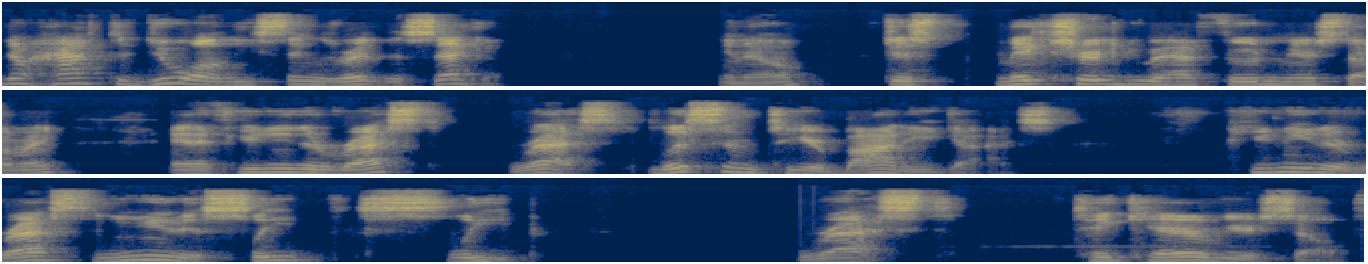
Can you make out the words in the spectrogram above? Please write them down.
You don't have to do all these things right this second. You know, just make sure you have food in your stomach. And if you need to rest, rest. Listen to your body, guys. If you need to rest and you need to sleep, sleep. Rest. Take care of yourself,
